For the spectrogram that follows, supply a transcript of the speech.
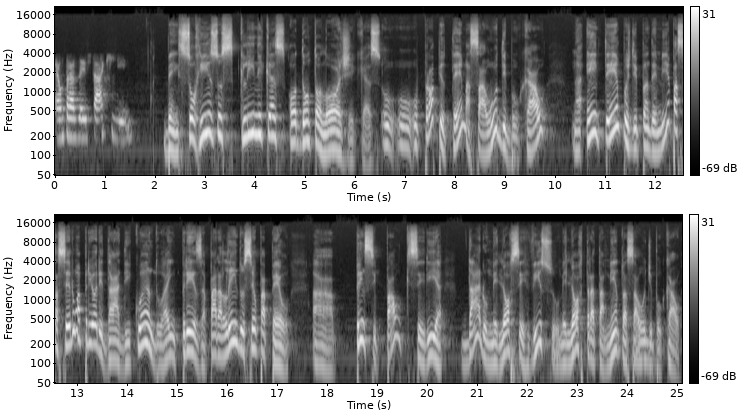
É um prazer estar aqui. Bem, sorrisos, clínicas odontológicas. O, o, o próprio tema, saúde bucal, né, em tempos de pandemia, passa a ser uma prioridade. E quando a empresa, para além do seu papel a principal, que seria dar o melhor serviço, o melhor tratamento à saúde bucal,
